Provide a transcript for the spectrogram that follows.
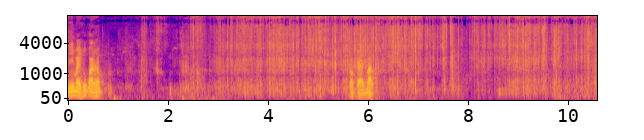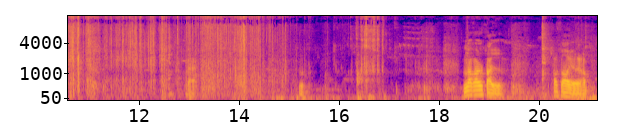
นี่ใหม่ทุกวันครับข้าวแตนบ้างแล้วก็ใส่ข้าวซอยเลยครับ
